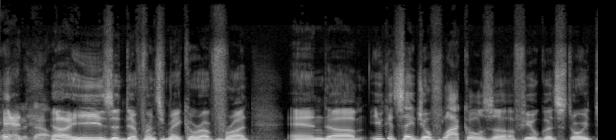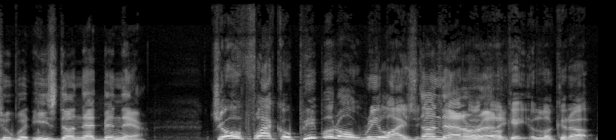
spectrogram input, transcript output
Garrett. Yeah, uh, he's a difference maker up front. And um, you could say Joe Flacco's a feel good story too, but he's done that, been there. Joe Flacco, people don't realize he's done that already. Uh, okay, look it up.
